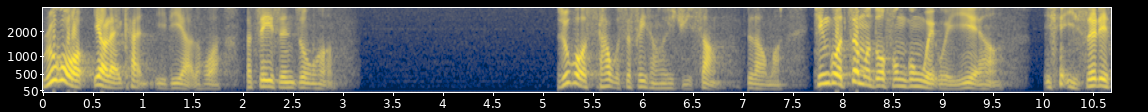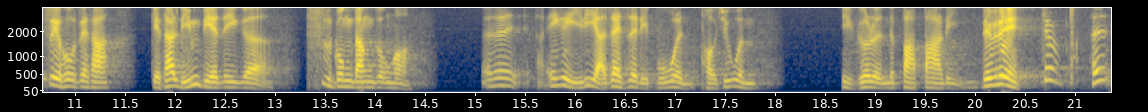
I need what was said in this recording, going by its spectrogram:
如果要来看以利亚的话，他这一生中哈，如果是他，我是非常会沮丧，知道吗？经过这么多丰功伟伟业哈。以色列最后在他给他临别的一个事工当中，哈，呃，一个以利亚在这里不问，跑去问以格人的巴巴利，对不对？就很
